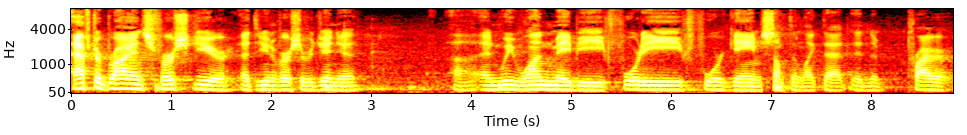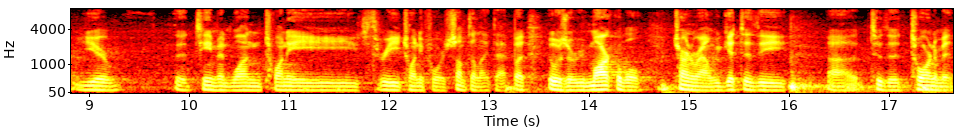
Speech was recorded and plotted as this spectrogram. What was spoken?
After Brian's first year at the University of Virginia, uh, and we won maybe 44 games, something like that. In the prior year, the team had won 23, 24, something like that. But it was a remarkable turnaround. We get to the uh, to the tournament,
